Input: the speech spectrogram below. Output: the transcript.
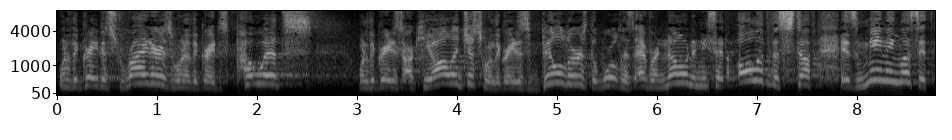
One of the greatest writers, one of the greatest poets, one of the greatest archaeologists, one of the greatest builders the world has ever known. And he said, All of this stuff is meaningless, it's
